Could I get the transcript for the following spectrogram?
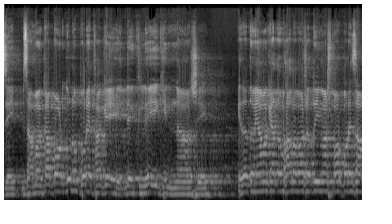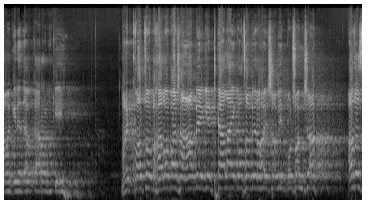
যে জামা কাপড়গুলো পরে থাকে, দেখলেই ঘৃণা আসে। এটা তুমি আমাকে এত ভালোবাসো, দুই মাস পর পরে জামা কিনে দাও, কারণ কি? মানে কত ভালোবাসা, আবেগে ঠেলায় কথা বের হয় স্বামীর প্রশংসা। অথচ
